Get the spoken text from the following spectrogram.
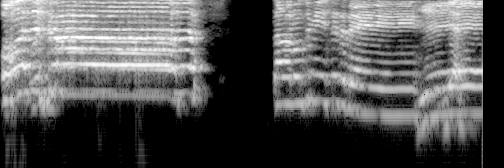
お待ちしてまーす楽しみにしててねー。イエーイ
